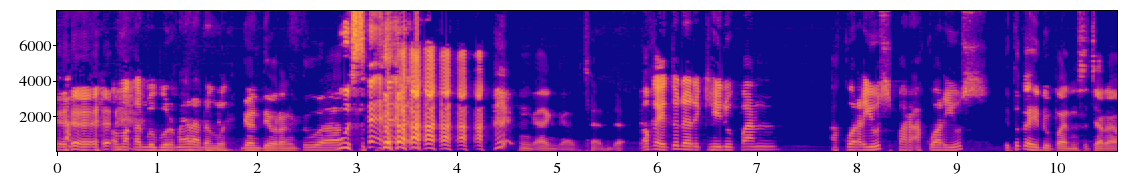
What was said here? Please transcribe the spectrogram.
Oh, makan bubur merah dong lu. ganti orang tua Buset. enggak enggak bercanda Oke, itu dari kehidupan Aquarius, para Aquarius itu kehidupan secara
